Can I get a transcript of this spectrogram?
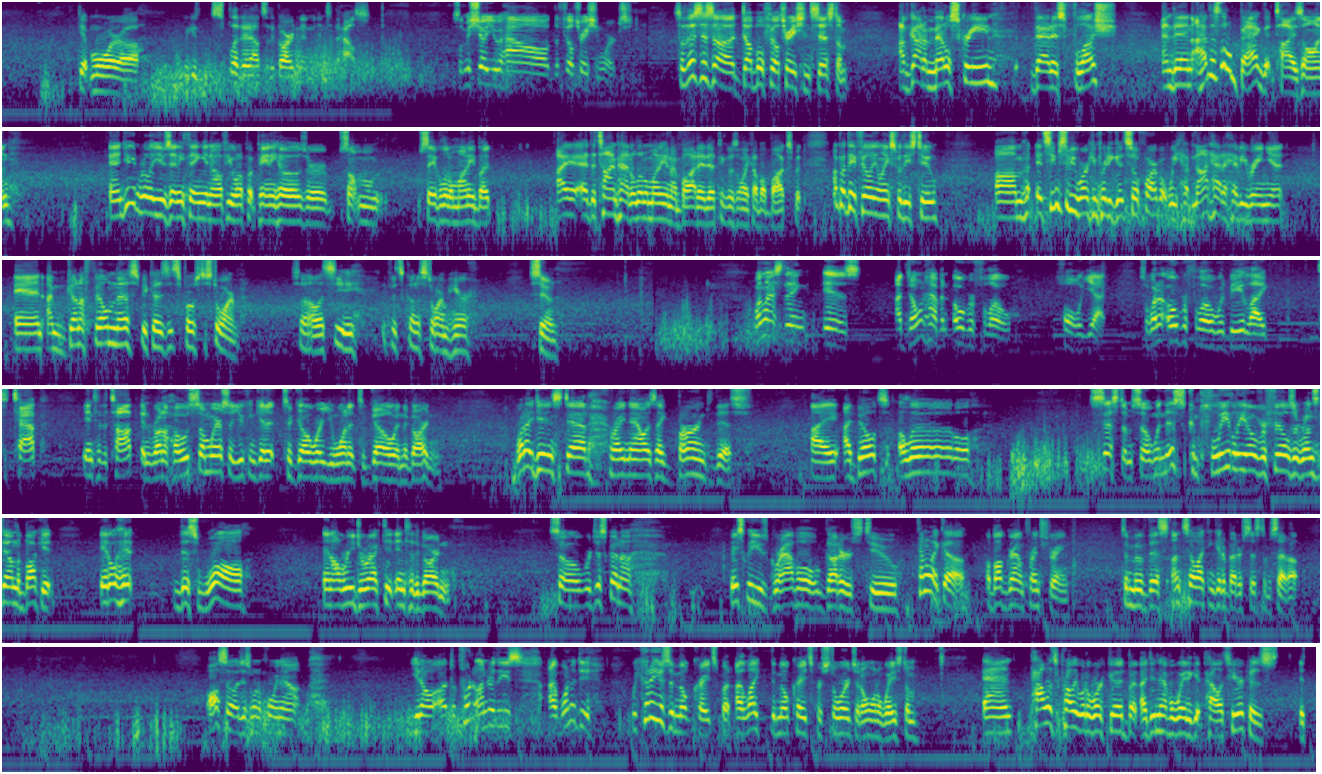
get more, uh, we can split it out to the garden and into the house. So let me show you how the filtration works. So this is a double filtration system. I've got a metal screen that is flush and then I have this little bag that ties on and you can really use anything, you know, if you want to put pantyhose or something, save a little money. But I, at the time, had a little money and I bought it. I think it was only a couple bucks. But I'll put the affiliate links for these two. Um, it seems to be working pretty good so far, but we have not had a heavy rain yet. And I'm going to film this because it's supposed to storm. So let's see if it's going to storm here soon. One last thing is I don't have an overflow hole yet. So what an overflow would be like to tap into the top and run a hose somewhere so you can get it to go where you want it to go in the garden. What I did instead right now is I burned this. I, I built a little system so when this completely overfills it runs down the bucket it'll hit this wall and I'll redirect it into the garden. So we're just gonna basically use gravel gutters to kind of like a above ground French drain to move this until I can get a better system set up. Also, I just want to point out, you know, uh, to put under these, I wanted to, we could have used the milk crates, but I like the milk crates for storage. I don't want to waste them. And pallets probably would have worked good, but I didn't have a way to get pallets here because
